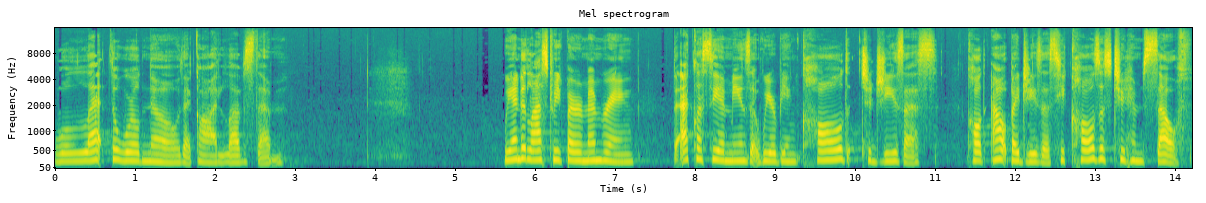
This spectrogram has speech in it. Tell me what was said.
will let the world know that God loves them. We ended last week by remembering the ecclesia means that we are being called to Jesus, called out by Jesus. He calls us to himself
